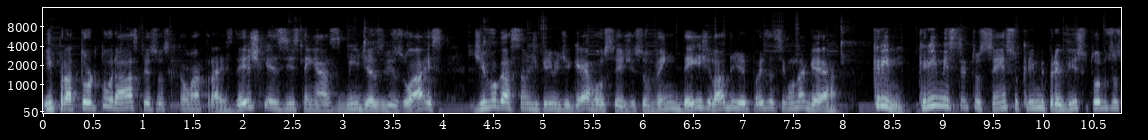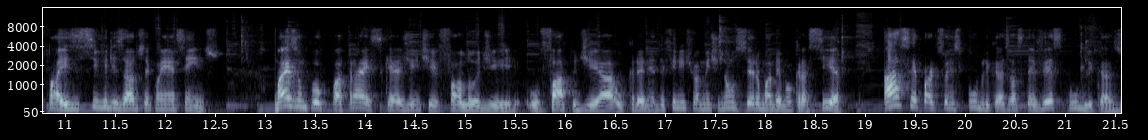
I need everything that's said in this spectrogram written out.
e para torturar as pessoas que estão lá atrás. Desde que existem as mídias visuais, divulgação de crime de guerra, ou seja, isso vem desde lá depois da Segunda Guerra. Crime, crime estrito senso, crime previsto, todos os países civilizados reconhecem isso. Mais um pouco para trás, que a gente falou de o fato de a Ucrânia definitivamente não ser uma democracia, as repartições públicas, as TVs públicas,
